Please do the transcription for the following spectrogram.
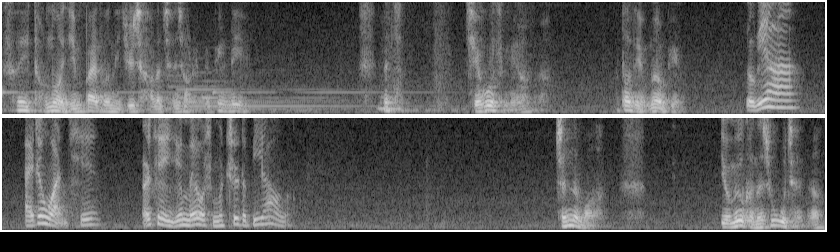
所以彤彤已经拜托你去查了陈小玲的病历，那结结果怎么样呢？到底有没有病？有病啊，癌症晚期，而且已经没有什么治的必要了。真的吗？有没有可能是误诊呢？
